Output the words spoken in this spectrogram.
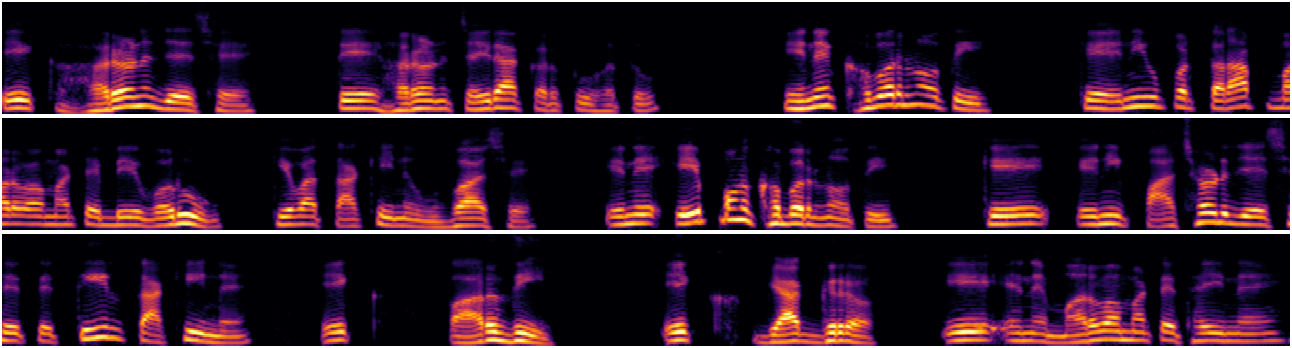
એક હરણ જે છે તે હરણ ચૈરા કરતું હતું. એને ખબર નહોતી કે એની ઉપર તરાપ મારવા માટે બે વરુ કેવા તાકીને ઊભા છે. એને એ પણ ખબર નહોતી કે એની પાછળ જે છે તે તીર તાકીને એક પારધી, એક વ્યાઘ્ર એ એને મારવા માટે થઈને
